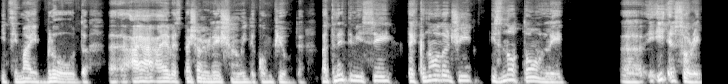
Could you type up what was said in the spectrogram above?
It's in my blood. Uh, I, I have a special relation with the computer. But let me say, technology is not only uh, sorry,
